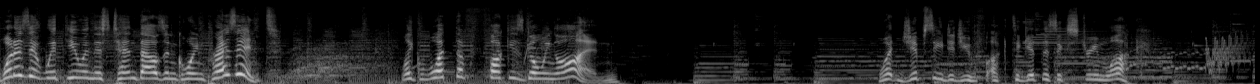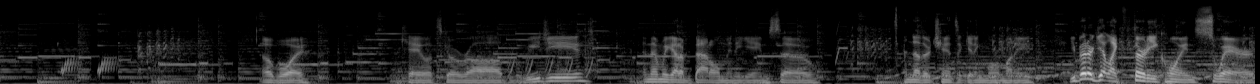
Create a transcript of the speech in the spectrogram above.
What is it with you in this 10,000 coin present? Like, what the fuck is going on? What gypsy did you fuck to get this extreme luck? Oh boy. Okay, let's go rob Luigi. And then we got a battle minigame, so another chance at getting more money. You better get like 30 coins, swear.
